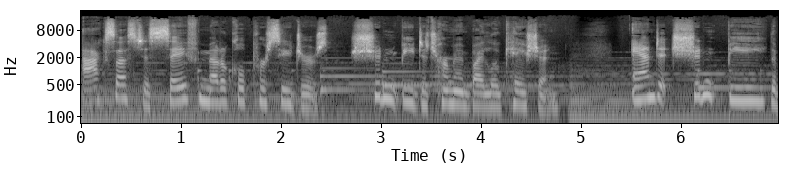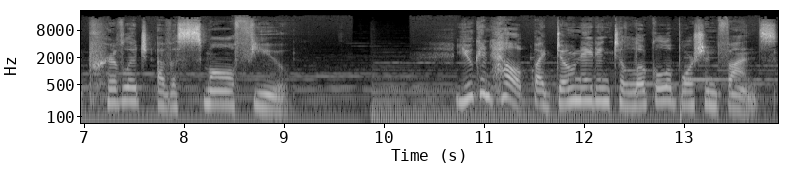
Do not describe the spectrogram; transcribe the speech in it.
access to safe medical procedures shouldn't be determined by location, and it shouldn't be the privilege of a small few. You can help by donating to local abortion funds.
